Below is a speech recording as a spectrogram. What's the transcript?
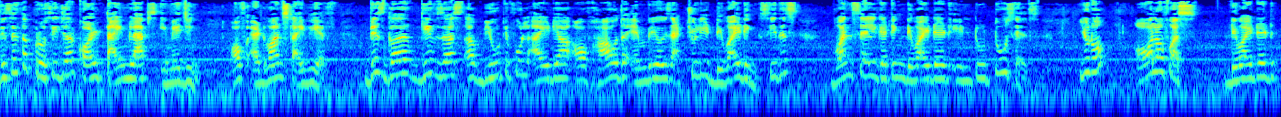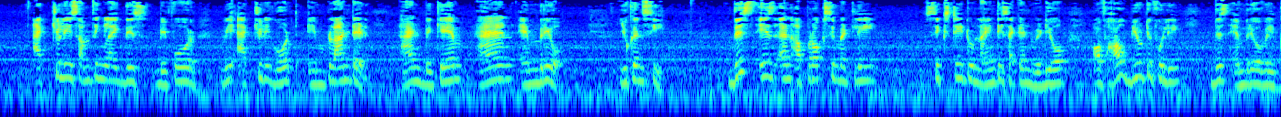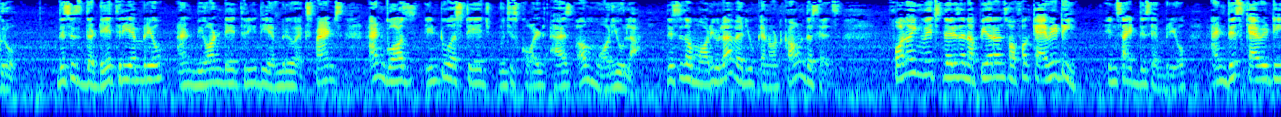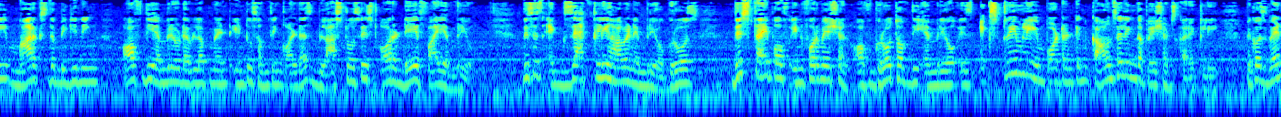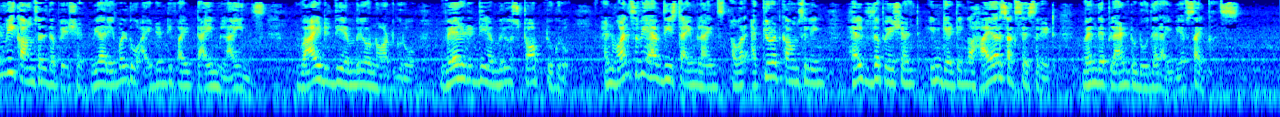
This is the procedure called time-lapse imaging of advanced IVF. This gives us a beautiful idea of how the embryo is actually dividing. See this? One cell getting divided into two cells. You know, all of us divided actually something like this before we actually got implanted and became an embryo. You can see this is an approximately 60 to 90 second video of how beautifully this embryo will grow. This is the day 3 embryo and beyond day 3 the embryo expands and goes into a stage which is called as a morula. This is a morula where you cannot count the cells. Following which there is an appearance of a cavity inside this embryo and this cavity marks the beginning of the embryo development into something called as blastocyst or day 5 embryo. This is exactly how an embryo grows. This type of information of growth of the embryo is extremely important in counseling the patients correctly because when we counsel the patient, we are able to identify timelines. Why did the embryo not grow? Where did the embryo stop to grow? And once we have these timelines, our accurate counseling helps the patient in getting a higher success rate when they plan to do their IVF cycles.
